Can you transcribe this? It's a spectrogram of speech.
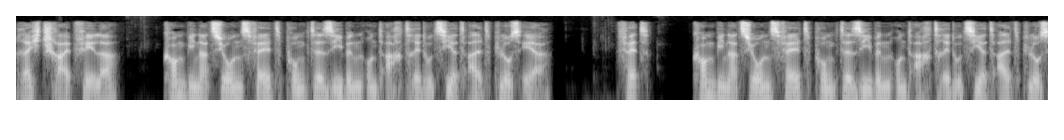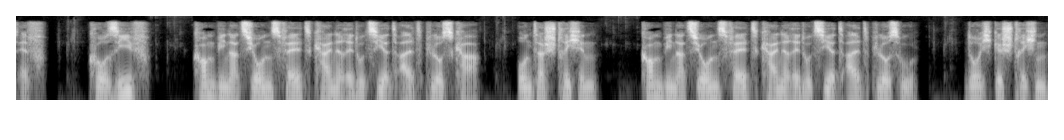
Rechtschreibfehler, Kombinationsfeld Punkte 7 und 8 reduziert Alt plus R. Fett, Kombinationsfeld Punkte 7 und 8 reduziert Alt plus F. Kursiv, Kombinationsfeld keine reduziert Alt plus K. Unterstrichen, Kombinationsfeld keine reduziert Alt plus U. Durchgestrichen,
